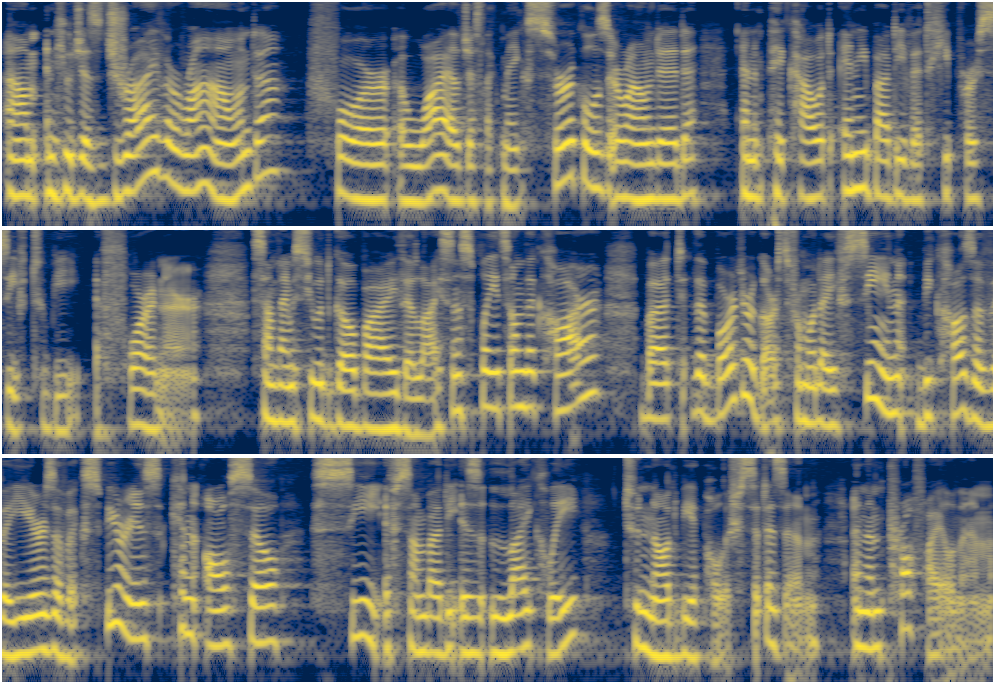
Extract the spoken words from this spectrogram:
Um, and he would just drive around for a while, just like make circles around it and pick out anybody that he perceived to be a foreigner. Sometimes he would go by the license plates on the car, but the border guards, from what I've seen, because of the years of experience, can also see if somebody is likely to not be a Polish citizen and then profile them.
